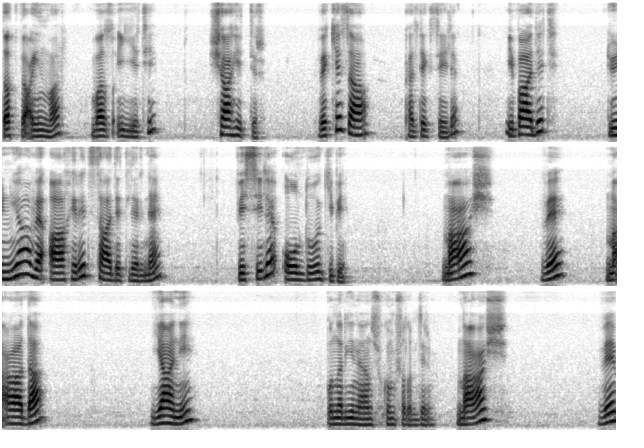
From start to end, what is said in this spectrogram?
dat ve ayın var. Vaziyeti şahittir. Ve keza Peltekse ile ibadet dünya ve ahiret saadetlerine vesile olduğu gibi maaş ve maada yani bunları yine yanlış okumuş olabilirim. Maaş ve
